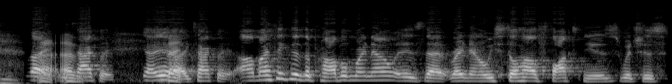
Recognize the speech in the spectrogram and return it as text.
Right, uh, of- exactly. Yeah, yeah, but- exactly. Um, I think that the problem right now is that right now we still have Fox News, which is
